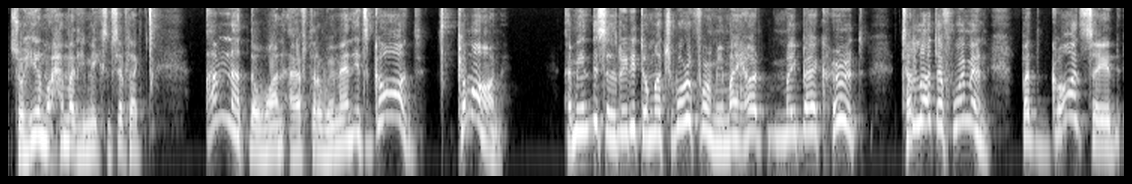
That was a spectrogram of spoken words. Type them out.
so here Muhammad he makes himself like I'm not the one after women it's God come on I mean, this is really too much work for me. My heart, my back hurt. It's a lot of women. But God said,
